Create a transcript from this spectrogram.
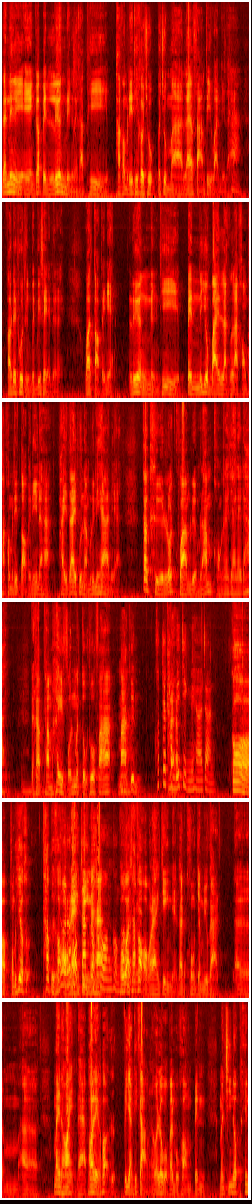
และนี่เองก็เป็นเรื่องหนึ่งเลยครับ ที่พรรคคอมมิวนิสต์ที่เขาชุมประชุมมาแล้ว3าสี่วันนี่นะฮะค่ะเขาได้พูดถึงเป็นพิเศษเลย ว่าต่อไปเนี้ยเรื่องหนึ่งที่เป็นนโยบายหลักๆ ของพรรคคอมมิวนิสต์ต่อไปนี้นะฮะภายใต้ผู้นำรุ่นที่5เนี่ยก็คือลดความเหลื่อมล้ำของกระจายรายได้ นะครับทำให้ฝนมันตกทั่วฟ้ามากขึ้น เขาจะทำได้จริงไหมคะอาจารย์ ก็ผมคิดว่าถ้าเผื่อเขาออกแรงจริงนะฮะด้วยระบบการปกครองของเขาเพราะว่าแบบถ้าเนี้เขายออกแรงจริงเนี่ยก็คงจะมีโอกาสเอ่อเอ่อไม่น้อยนะเพราะอะไรเพราะก็อย่างที่กล่าวนะว่าระบบการปกครองเป็นมันชี้นกเป็น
